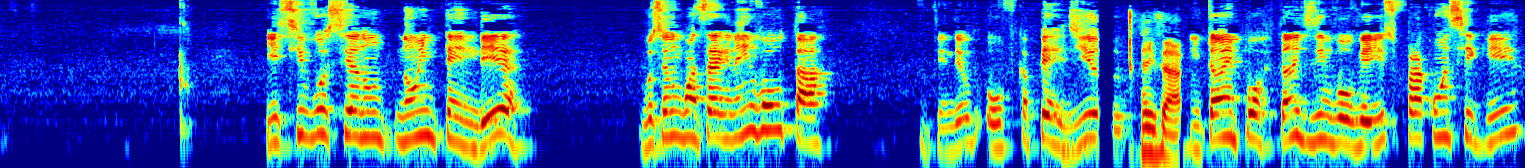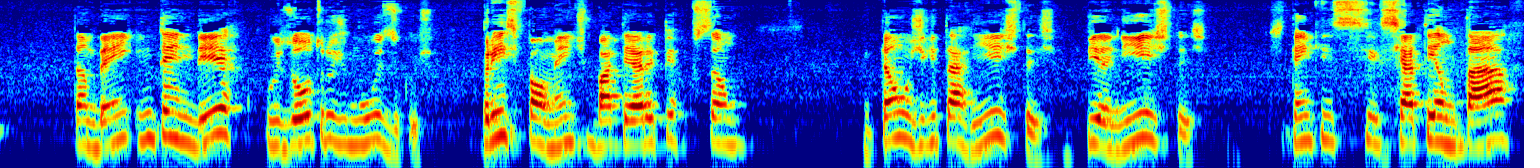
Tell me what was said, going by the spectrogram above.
e se você não, não entender, você não consegue nem voltar, entendeu? Ou fica perdido. Exato. Então é importante desenvolver isso para conseguir também entender os outros músicos, principalmente bateria e percussão. Então os guitarristas, pianistas, têm que se, se atentar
